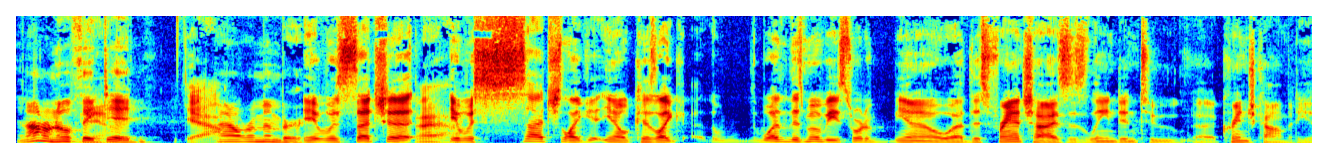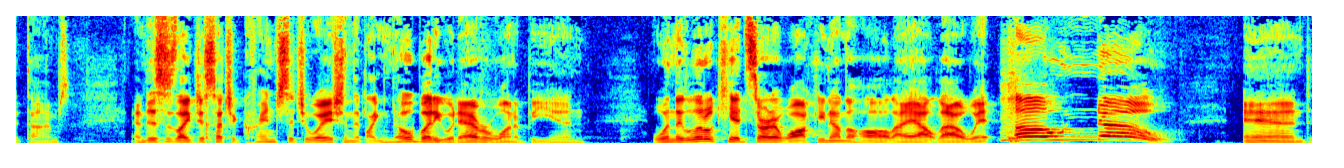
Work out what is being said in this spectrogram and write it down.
and I don't know if they Yeah. did. Yeah. I don't remember. It was such a. Yeah. It was such like you know because like what this movie sort of you know uh, this franchise has leaned into uh, cringe comedy at times, and this is like just such a cringe situation that like nobody would ever want to be in. When the little kid started walking down the hall, I out loud went, "Oh no!" and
